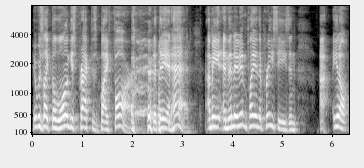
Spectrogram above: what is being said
it was like the longest practice by far that they had had. I mean, and then they didn't play in the preseason. I, you know,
